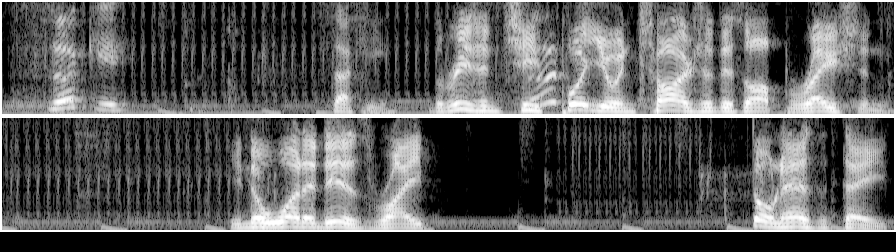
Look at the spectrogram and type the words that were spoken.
Suki. Sucky. The reason Chief put you in charge of this operation. You know what it is, right? Don't hesitate.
